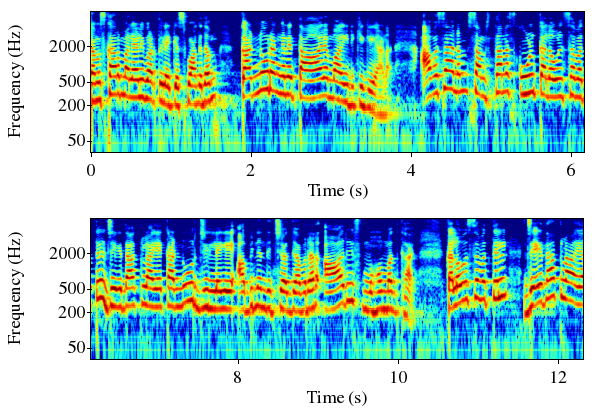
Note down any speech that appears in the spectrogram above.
നമസ്കാരം മലയാളി വാർത്തയിലേക്ക് സ്വാഗതം. കണ്ണൂർ അങ്ങനെ താരമായിരിക്കുകയാണ്. അവസാനം സംസ്ഥാന സ്കൂൾ കലോത്സവത്തിൽ ജേതാക്കളായ കണ്ണൂർ ജില്ലയെ അഭിനന്ദിച്ച ഗവർണർ ആരിഫ് മുഹമ്മദ് ഖാൻ. കലോത്സവത്തിൽ ജേതാക്കളായ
